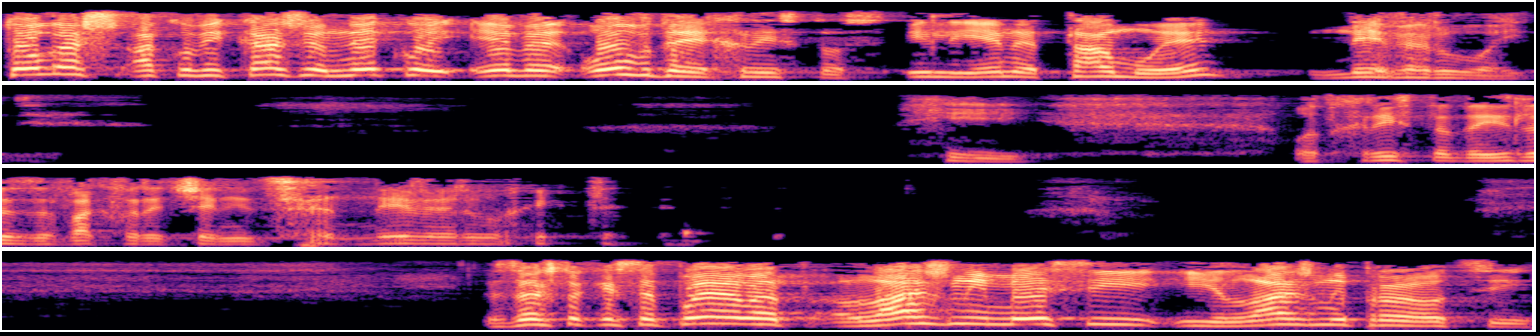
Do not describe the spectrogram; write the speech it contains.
Тогаш, ако ви кажем некој, еве, овде е Христос, или ене таму е, не верувајте. И од Христа да излезе ваква реченица, не верувајте. Зашто ќе се појават лажни месии и лажни пророци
